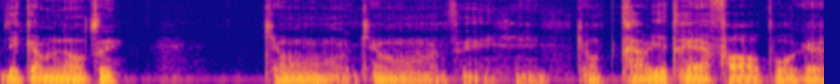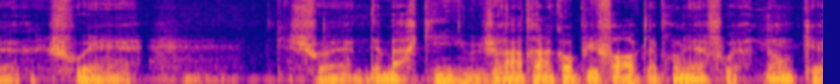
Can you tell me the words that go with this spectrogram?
des communautés qui ont, qui, ont, qui- ont travaillé très fort pour que je sois, je sois débarqué. Je rentrais encore plus fort que la première fois. Donc, euh,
